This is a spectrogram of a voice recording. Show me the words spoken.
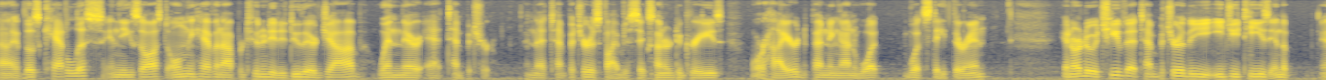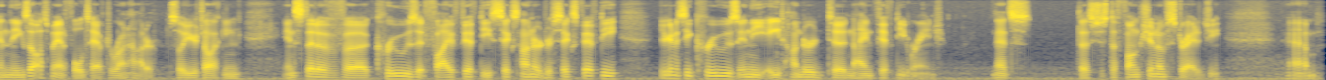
Uh, those catalysts in the exhaust only have an opportunity to do their job when they're at temperature, and that temperature is five to six hundred degrees or higher, depending on what what state they're in. In order to achieve that temperature, the EGTs in the in the exhaust manifolds have to run hotter. So you're talking instead of uh, cruise at 550, 600, or 650, you're going to see cruise in the 800 to 950 range. That's that's just a function of strategy. Um,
